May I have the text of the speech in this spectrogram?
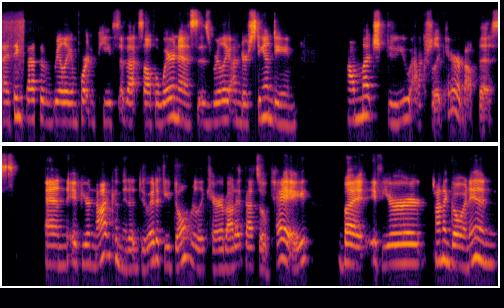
I think that's a really important piece of that self awareness is really understanding how much do you actually care about this? And if you're not committed to it, if you don't really care about it, that's okay. But if you're kind of going in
